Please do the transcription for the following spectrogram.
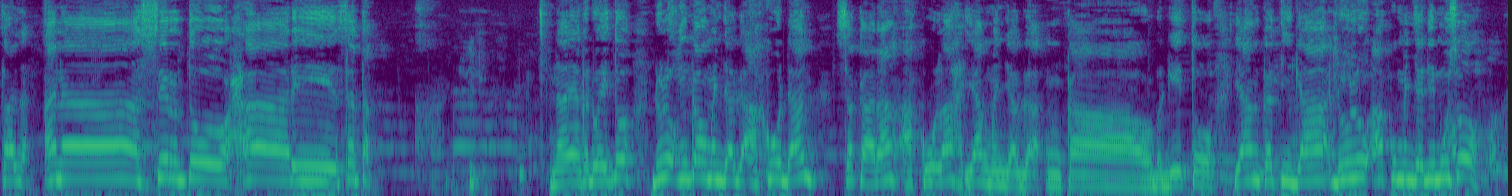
fal ana sirtu harisatak. Nah, yang kedua itu dulu engkau menjaga aku dan sekarang akulah yang menjaga engkau. Begitu. Yang ketiga, dulu aku menjadi musuh,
